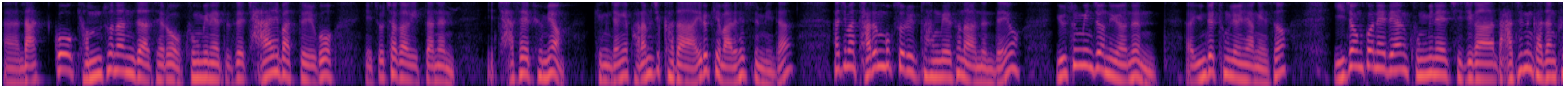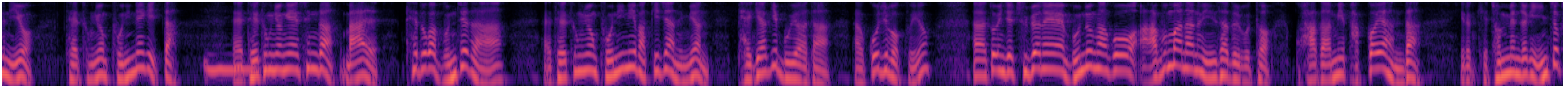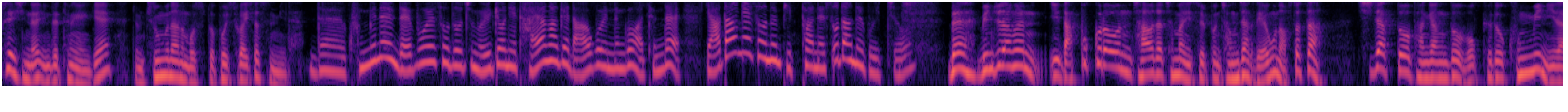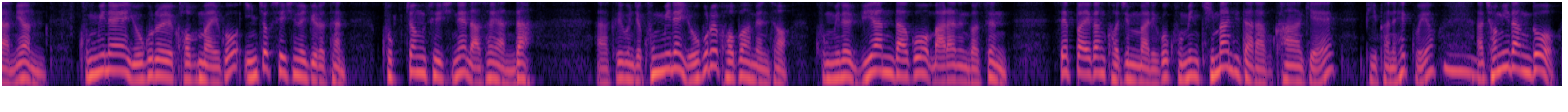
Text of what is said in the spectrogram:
아, 낮고 겸손한 자세로 국민의 뜻을 잘 받들고 쫓아가겠다는 자세 표명 굉장히 바람직하다 이렇게 말을 했습니다. 하지만 다른 목소리도 당내에서 나왔는데요. 유승민 전 의원은 윤 대통령 향해서 이 정권에 대한 국민의 지지가 낮은 가장 큰 이유 대통령 본인에게 있다. 음. 네, 대통령의 생각, 말, 태도가 문제다. 네, 대통령 본인이 바뀌지 않으면 백약이 무효하다라고 꼬집었고요. 아, 또 이제 주변에 무능하고 아부만 하는 인사들부터 과감히 바꿔야 한다. 이렇게 전면적인 인적 쇄신을 윤 대통령에게 좀 주문하는 모습도 볼 수가 있었습니다. 네, 국민의힘 내부에서도 좀 의견이 다양하게 나오고 있는 것 같은데 야당에서는 비판을 쏟아내고 있죠. 네, 민주당은 이 나쁘끄러운 자화자찬만 있을 뿐 정작 내용은 없었다. 시작도 방향도 목표도 국민이라면 국민의 요구를 거부 말고 인적 쇄신을 비롯한 국정 쇄신에 나서야 한다. 아, 그리고 이제 국민의 요구를 거부하면서 국민을 위한다고 말하는 것은 새빨간 거짓말이고 국민 기만이다라고 강하게 비판을 했고요. 음. 아, 정의당도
